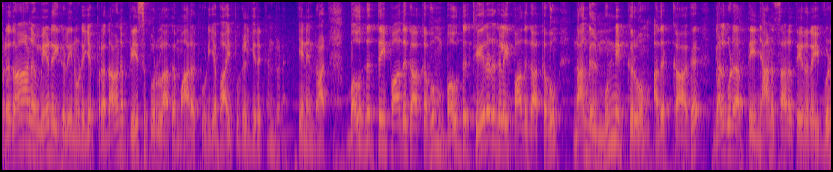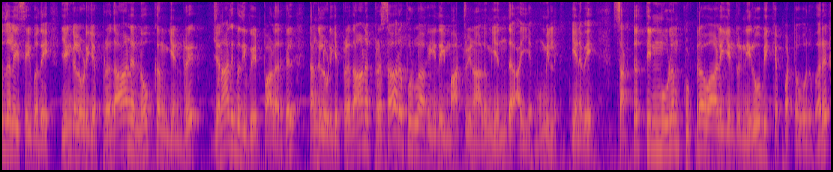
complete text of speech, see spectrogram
பிரதான மேடைகளினுடைய பிரதான பேசு பொருளாக மாறக்கூடிய வாய்ப்புகள் இருக்கின்றன. ஏனென்றால் பௌத்தத்தை பாதுகாக்கவும் பௌத்த தேரர்களை பாதுகாக்கவும் நாங்கள் முன்னிற்கிறோம். அதற்காக கலகுடாத்தே ஞானசார தேரரை விடுதலை செய்வதே எங்களுடைய பிரதான நோக்கம் என்று ஜனாதிபதி வேட்பாளர்கள் தங்களுடைய பிரதான பிரசார பொருளாக இதை மாற்றினாலும் எந்த ஐயமும் இல்லை. எனவே சட்டத்தின் மூலம் குற்றவாளி என்று நிரூபிக்கப்பட்ட ஒருவர்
